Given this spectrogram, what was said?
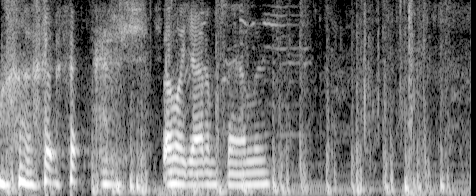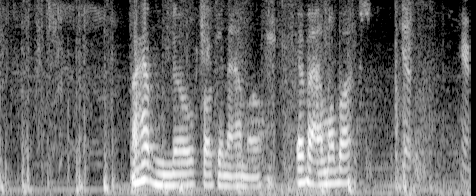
Sound like Adam Sandler. I have no fucking ammo. You have an ammo box? Yes. Here.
